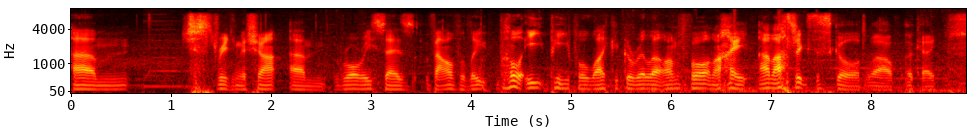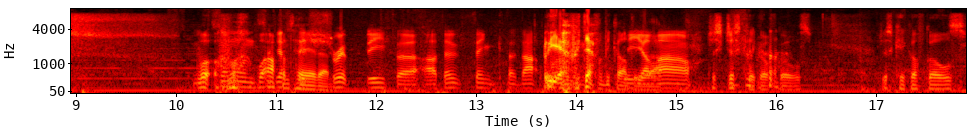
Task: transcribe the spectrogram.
Um, just reading the chat, um, Rory says Valve will eat, will eat people like a gorilla on Fortnite, and Asterix has scored. Wow, okay. What- what happened here then? Strip uh, I don't think that that. Yeah, we definitely can't do that. Just just kick off goals. Just kick off goals.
